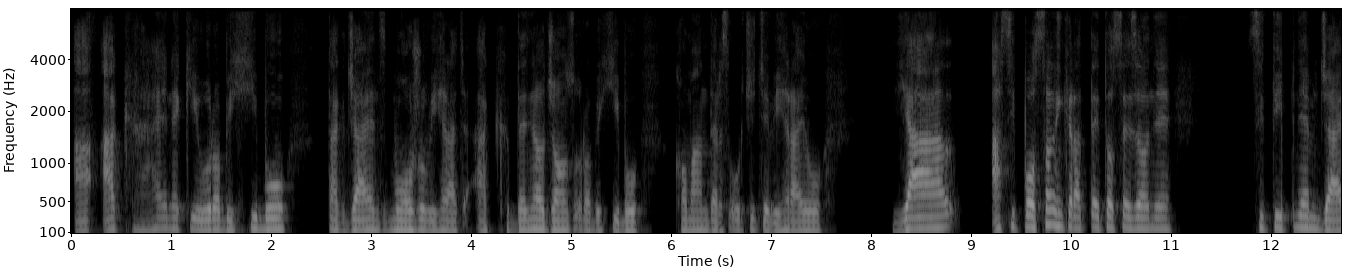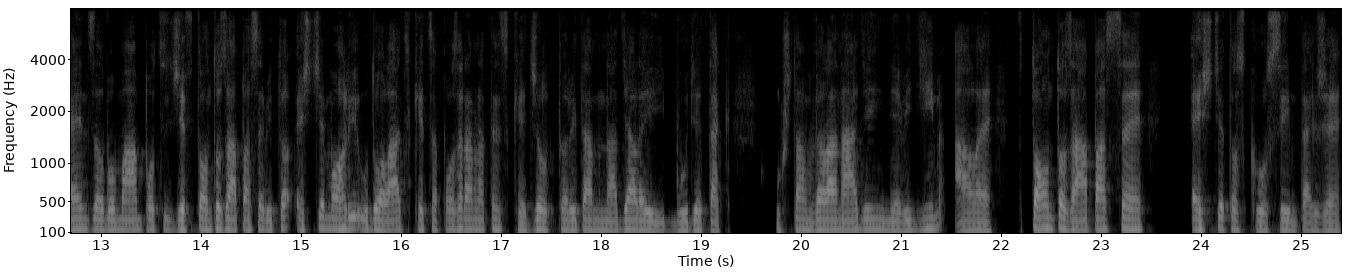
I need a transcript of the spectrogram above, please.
a ak Heineke urobí chybu, tak Giants môžu vyhrať. Ak Daniel Jones urobí chybu, Commanders určite vyhrajú. Ja asi poslednýkrát tejto sezóne si typnem Giants, lebo mám pocit, že v tomto zápase by to ešte mohli udolať. Keď sa pozerám na ten schedule, ktorý tam naďalej bude, tak už tam veľa nádejí nevidím, ale v tomto zápase ještě to zkusím, takže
